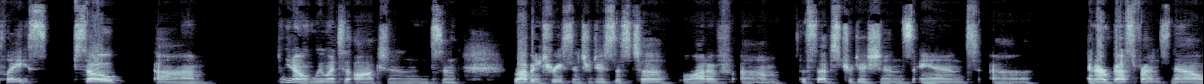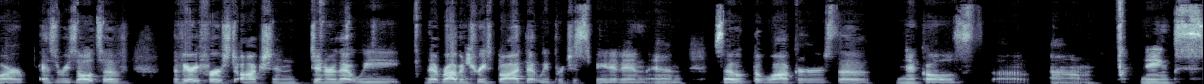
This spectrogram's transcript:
place. So, um, you know, we went to auctions, and Robin Treese introduced us to a lot of um, the Sebs traditions, and uh, and our best friends now are as a result of the very first auction dinner that we that Robin Treese bought that we participated in. And so the Walkers, the Nichols, uh, um, Ninks,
